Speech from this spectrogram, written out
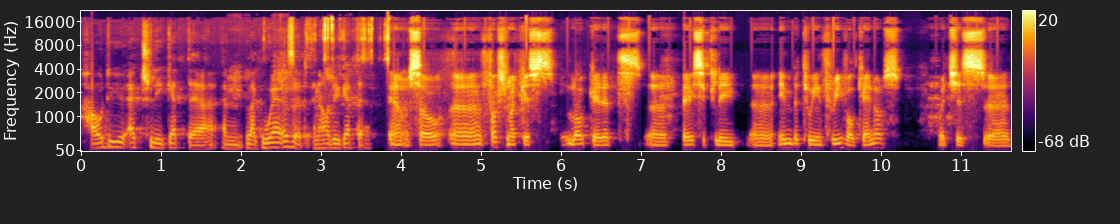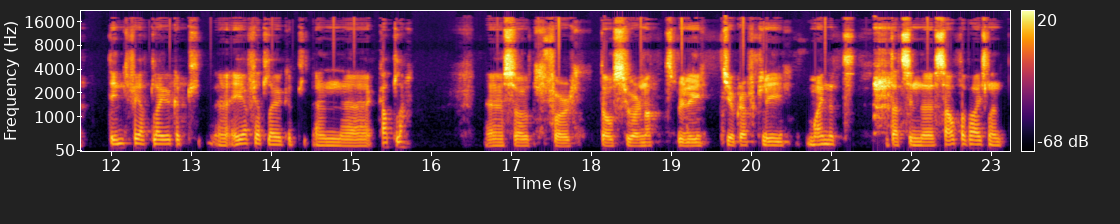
how do you actually get there and like where is it and how do you get there? Yeah, so uh, is located uh, basically uh, in between three volcanoes, which is uh, Tindfjallajökull, uh, Eyjafjallajökull, and uh, Katla. Uh, so for those who are not really geographically minded, that's in the south of Iceland,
